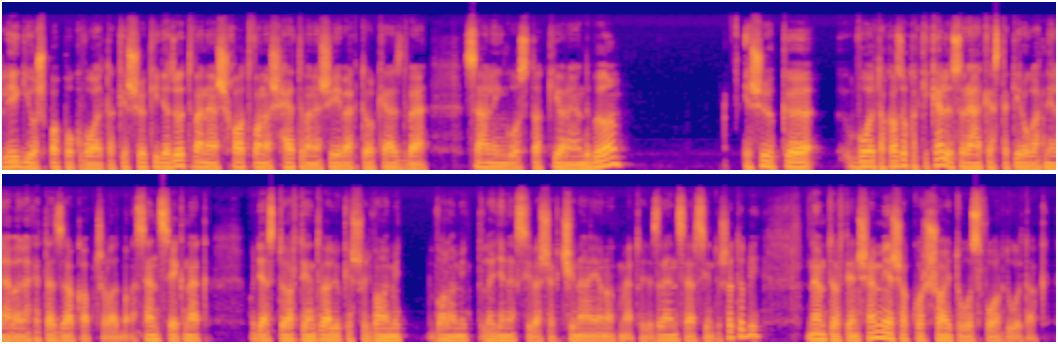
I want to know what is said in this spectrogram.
légiós papok voltak, és ők így az 50-es, 60-as, 70-es évektől kezdve szállingoztak ki a rendből, és ők voltak azok, akik először elkezdtek írogatni leveleket ezzel kapcsolatban a Szentszéknek, hogy ez történt velük, és hogy valamit, valamit legyenek szívesek csináljanak, mert hogy ez rendszer szintű, stb. Nem történt semmi, és akkor sajtóhoz fordultak.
